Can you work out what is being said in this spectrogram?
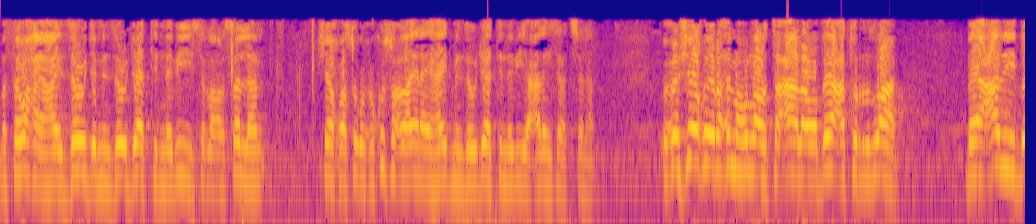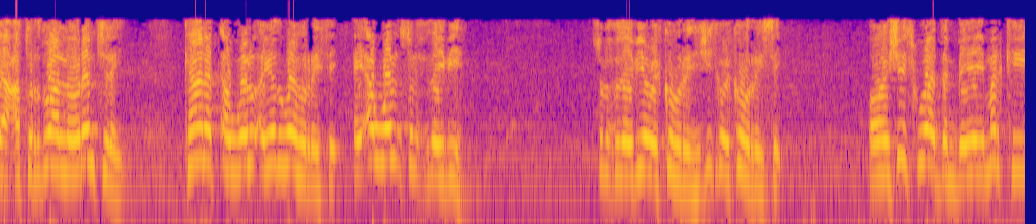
mase waxay ahayd zawja min zawjaati الnabiy sal lla alay slam sheekhu asagu wuxuu ku socdaa inay ahayd min zawjaati الnabiy alayh الsalatu asalaam wuxuu sheekhu yihi raximah اllahu tacaala wa baycat ridwaan baycadii baycatu ridwaan la ohan jiray kaanat awalu iyadu way horreysay ay awal sulxudaybiya sulxudaybiya way ka horreysay heshiiska way ka horreysay oo heshiisku waa dembeeyey markii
